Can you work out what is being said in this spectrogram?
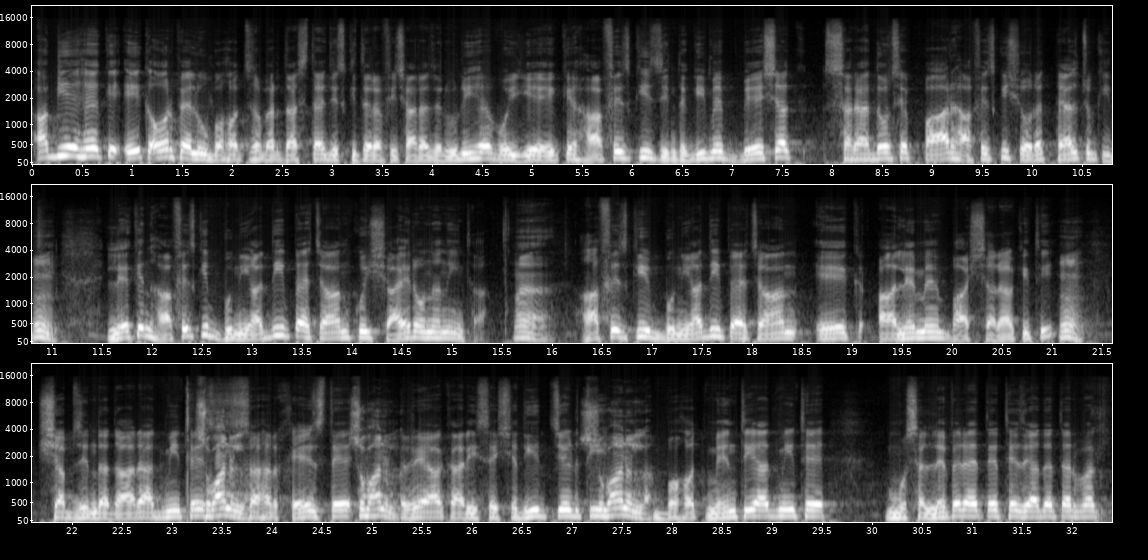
अब ये है कि एक और पहलू बहुत ज़बरदस्त है जिसकी तरफ़ इशारा ज़रूरी है वो ये कि हाफिज़ की ज़िंदगी में बेशक सरहदों से पार हाफिज़ की शोहरत फैल चुकी थी लेकिन हाफिज़ की बुनियादी पहचान कोई शायर होना नहीं था। हाँ। हाफिज़ की बुनियादी पहचान एक आलम बादशाह की थी। शब जिंदादार आदमी थे। सहर खेज थे रियाकारी से शदीद चिड़ थी बहुत मेहनती आदमी थे मुसल्ले पे रहते थे ज़्यादातर वक्त।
